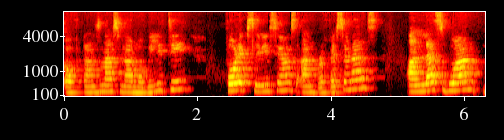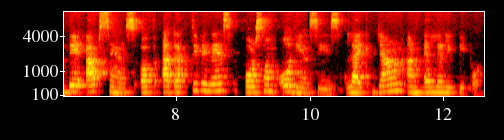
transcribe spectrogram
of transnational mobility for exhibitions and professionals. And last one, the absence of attractiveness for some audiences like young and elderly people.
